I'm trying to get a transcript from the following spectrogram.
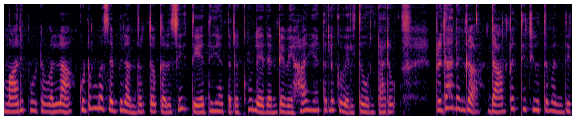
మారిపోవటం వల్ల కుటుంబ సభ్యులందరితో కలిసి తీర్థయాత్రలకు లేదంటే విహారయాత్రలకు వెళ్తూ ఉంటారు. ప్రధానంగా దాంపత్య జీవితం అనేది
